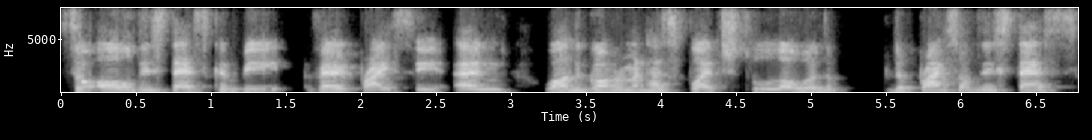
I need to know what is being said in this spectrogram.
So, all these tests can be very pricey. And while the government has pledged to lower the, the price of these tests,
